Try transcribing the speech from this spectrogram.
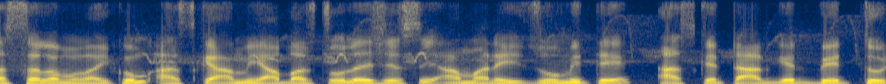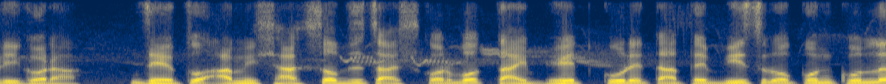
আসসালামু আলাইকুম। আজকে আমি আবার চলে এসেছি আমার এই জমিতে। আজকে টার্গেট বেড তৈরি করা। যেহেতু আমি শাকসবজি চাষ করব, তাই বেড করে তাতে বীজ রোপণ করলে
